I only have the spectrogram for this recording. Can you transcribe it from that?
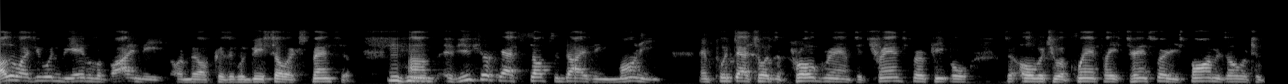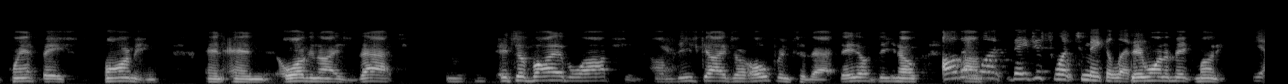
Otherwise, you wouldn't be able to buy meat or milk because it would be so expensive. Mm-hmm. Um, if you took that subsidizing money and put that towards a program to transfer people to over to a plant-based, transfer these farmers over to plant-based farming, and and organize that, it's a viable option. Um, yeah. These guys are open to that. They don't, you know. All they um, want, they just want to make a living. They want to make money. Yeah.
